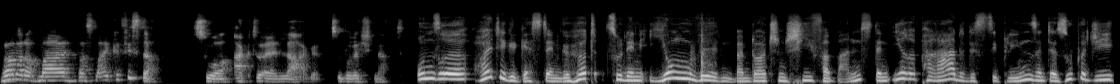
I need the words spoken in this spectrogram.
hören wir doch mal, was Maike Pfister zur aktuellen Lage zu berichten hat. Unsere heutige Gästin gehört zu den jungen Wilden beim Deutschen Skiverband, denn ihre Paradedisziplinen sind der Super-G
